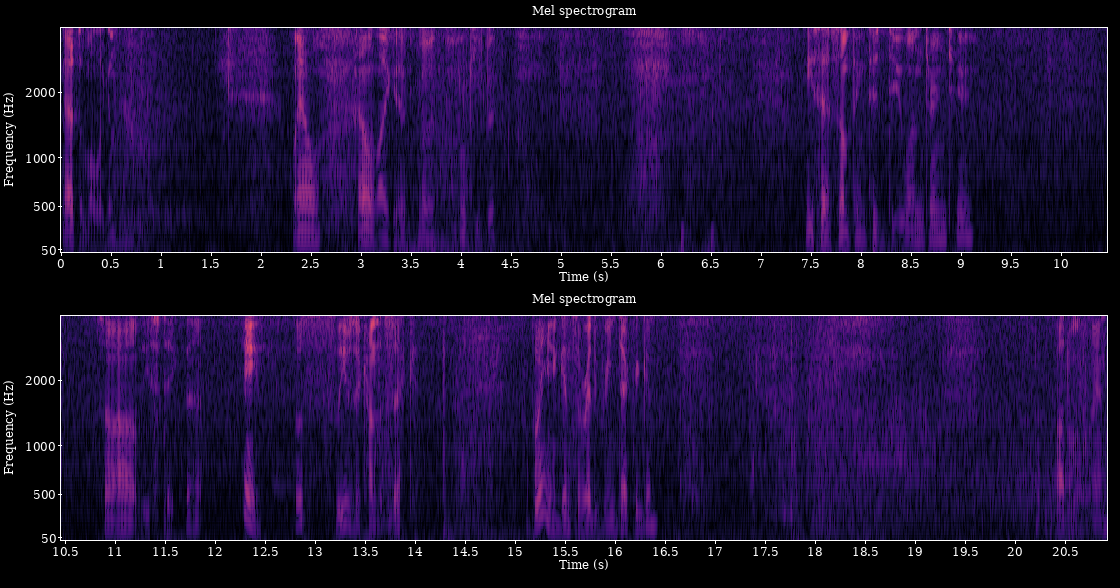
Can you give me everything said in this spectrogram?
That's a mulligan. Well, I don't like it, but we'll keep it. At least has something to do on turn two. So I'll at least take that. Hey, those sleeves are kinda sick. We're playing against the red green deck again. Bottom land.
